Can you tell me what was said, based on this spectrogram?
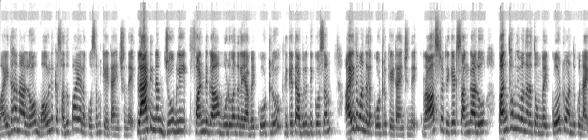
మైదానాల్లో మౌలిక సదుపాయాల కోసం కేటాయించింది. ప్లాటినం జూబ్లీ ఫండ్గా మూడు వందల యాభై కోట్లు క్రికెట్ అభివృద్ధి కోసం ఐదు వందల కోట్లు కేటాయించింది. రాష్ట్ర క్రికెట్ సంఘాలు పంతొమ్మిది వందల తొంభై కోట్లు అందుకున్నాయి.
